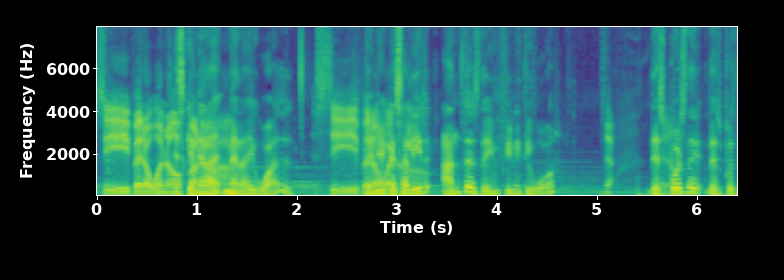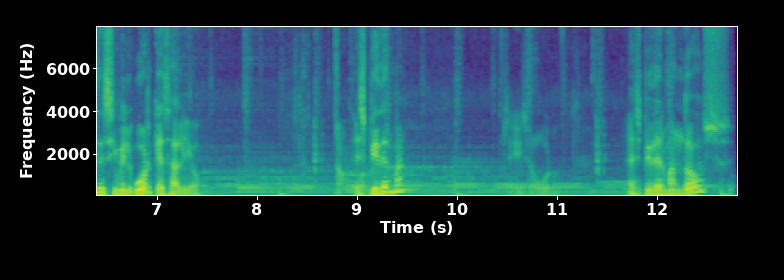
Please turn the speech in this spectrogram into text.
Sí, pero bueno. es que me, da, me da igual. Sí, pero Tenía bueno, que salir antes de Infinity War. ya, Después de, después de Civil War, ¿qué salió? pero- ¿Spider-Man? no, sí, seguro. Spider-Man 2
